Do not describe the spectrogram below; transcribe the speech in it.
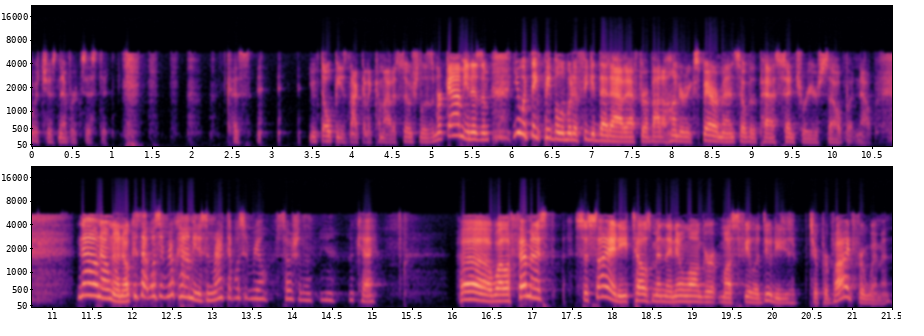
which has never existed. because utopia is not going to come out of socialism or communism. You would think people would have figured that out after about 100 experiments over the past century or so, but no. No, no, no, no, because that wasn't real communism, right? That wasn't real socialism. Yeah, okay. Uh, while a feminist society tells men they no longer must feel a duty to, to provide for women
